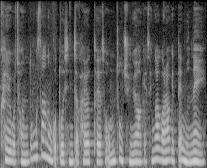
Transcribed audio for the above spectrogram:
그리고 전 똥 싸는 것도 진짜 다이어트에서 엄청 중요하게 생각을 하기 때문에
